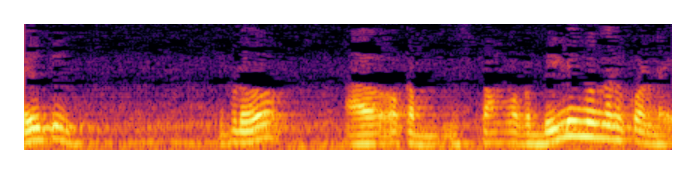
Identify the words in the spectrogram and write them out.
ఏమిటి? ఇప్పుడు ఒక ఒక బిల్డింగ్ ఉందనుకోండి.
